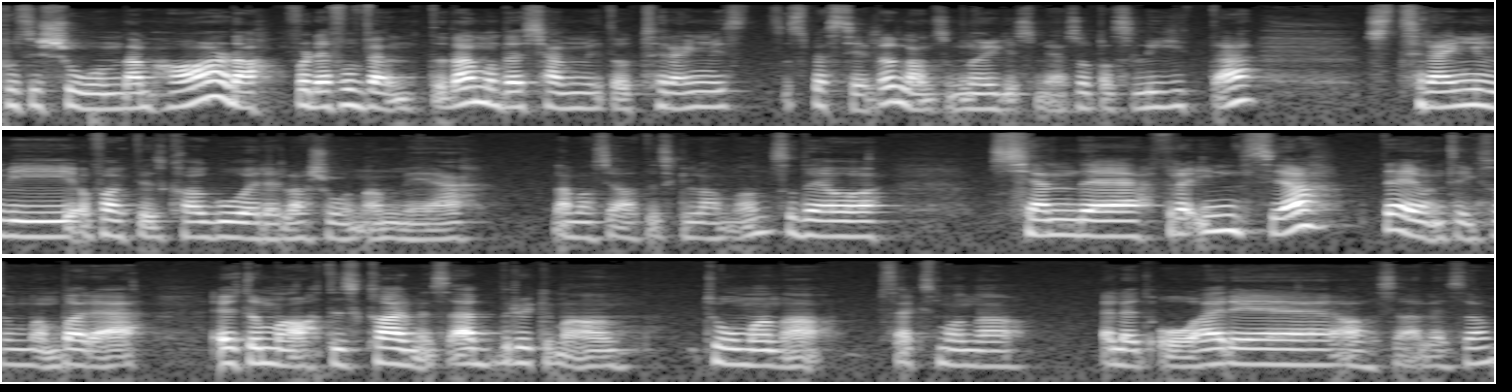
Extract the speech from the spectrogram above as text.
posisjonen de har. da, For det forventer dem, og det kommer vi til å trenge. Spesielt et land som Norge, som er såpass lite, så trenger vi å faktisk ha gode relasjoner med de asiatiske landene. Så det å kjenne det fra innsida, det er jo en ting som man bare automatisk tar med seg. Bruker man to måneder, seks måneder eller et år i Asia, liksom.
